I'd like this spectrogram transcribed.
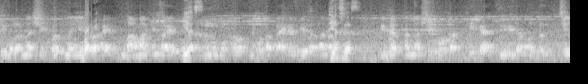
ते मुलांना शिकवत नाही बरोबर. आहेत नामांकित आहेत Yes. मोठं मोठा पॅकेज घेतात आणि Yes, yes. विद्यार्थ्यांना शिकवतात. ठीक आहे तुम्ही त्या पद्धतीचे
